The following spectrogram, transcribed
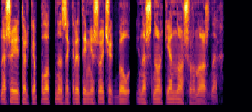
на шее только плотно закрытый мешочек был и на шнурке нож в ножнах.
